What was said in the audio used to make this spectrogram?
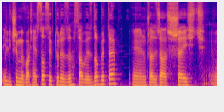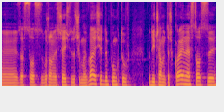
i liczymy właśnie stosy, które zostały zdobyte. Yy, Na przykład za 6, yy, za stos złożony z 6 otrzymujemy 27 punktów. Podliczamy też kolejne stosy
